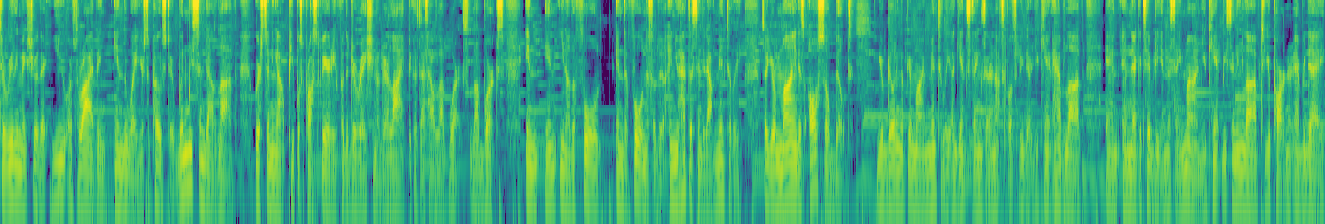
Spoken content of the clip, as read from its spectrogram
to really make sure that you are thriving in the way you're supposed to. When we send out love, we're sending out people's prosperity for the duration of their life, because that's how love works. Love works in, in you know, the full in the fullness of it, and you have to send it out mentally. So your mind is also built you're building up your mind mentally against things that are not supposed to be there. You can't have love and, and negativity in the same mind. You can't be sending love to your partner every day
